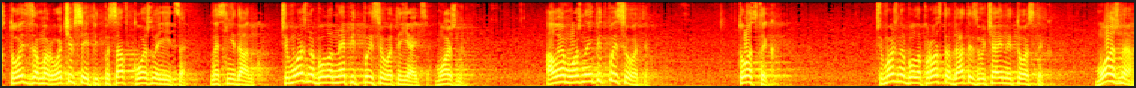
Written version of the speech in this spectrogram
Хтось заморочився і підписав кожне яйце на сніданку. Чи можна було не підписувати яйця? Можна. Але можна і підписувати. Тостик. Чи можна було просто дати звичайний тостик? Можна.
